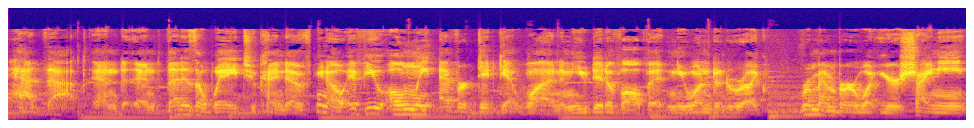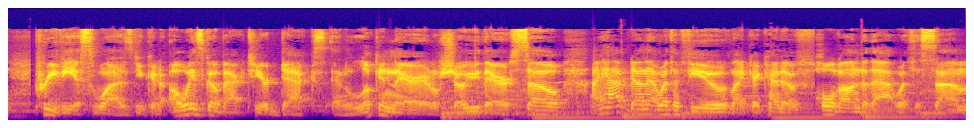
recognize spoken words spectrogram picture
had that. And and that is a way to kind of, you know, if you only ever did get one and you did evolve it and you wanted to like remember what your shiny previous was. You can always go back to your Dex and look in there, it'll show you there. So I have done that with a few, like I kind of hold on to that with some,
